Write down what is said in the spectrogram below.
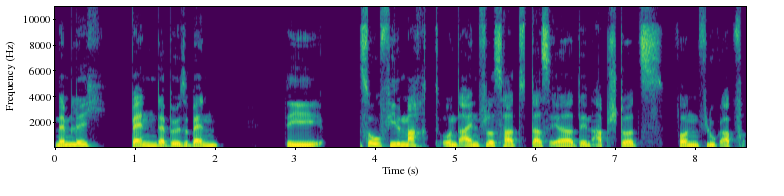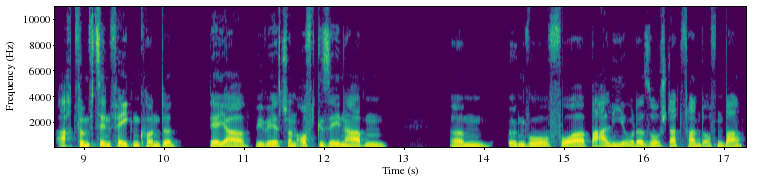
nämlich Ben, der böse Ben, die so viel Macht und Einfluss hat, dass er den Absturz von Flug ab 815 faken konnte, der ja, wie wir jetzt schon oft gesehen haben, ähm, irgendwo vor Bali oder so stattfand, offenbar.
